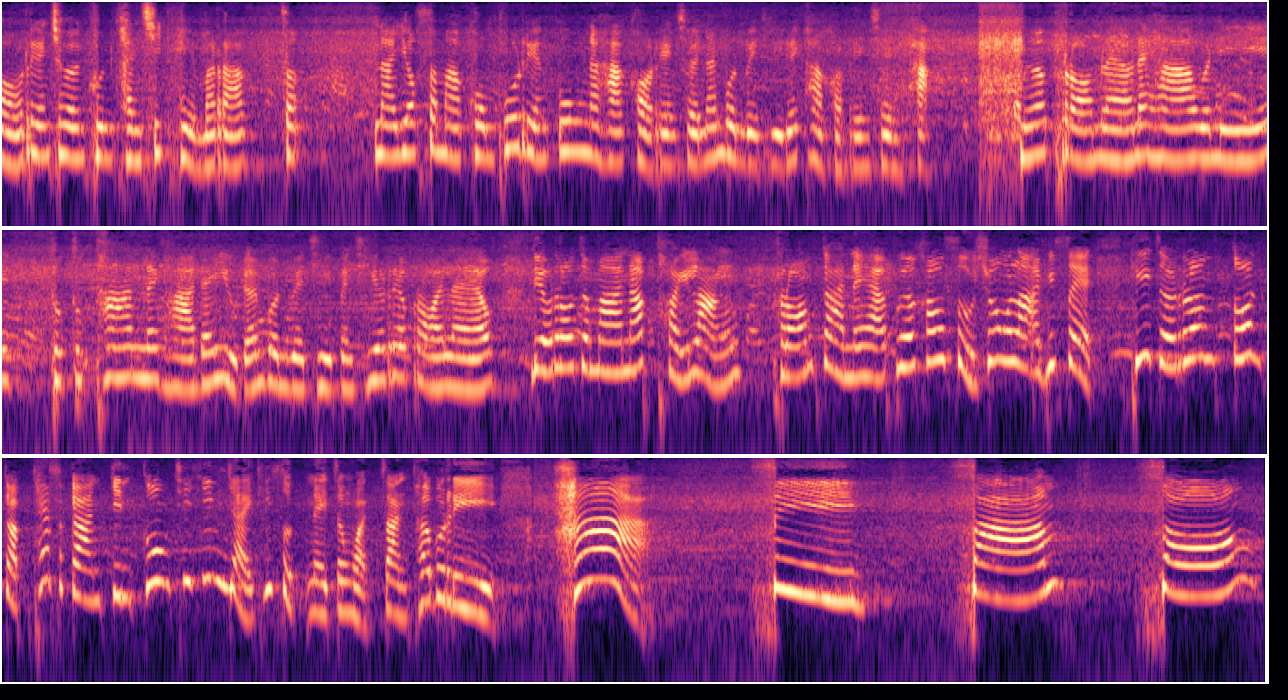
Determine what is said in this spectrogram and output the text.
ขอเรียนเชิญคุณคันชิตเหมรักษ์นายกสมาคมผู้เลี้ยงกุ้งนะคะ ขอเรียนเชิญด้านบนเวทีด้วยค่ะ ขอเรียนเชิญค่ะ เมื่อพร้อมแล้วนะคะ วันนี้ทุกๆทท่านนะคะ ได้อยู่ด้านบนเวทีเป็นที่เรียบร้อยแล้ว เดี๋ยวเราจะมานับถอยหลังพร้อมกันนะคะ เพื่อเข้าสู่ช่วงเวลาพิเศษ ที่จะเริ่มต้นกับเทศกาลกินกุ้งที่ยิ่งใหญ่ที่สุดในจังหวัดจันทบุรี 5 4 3 2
